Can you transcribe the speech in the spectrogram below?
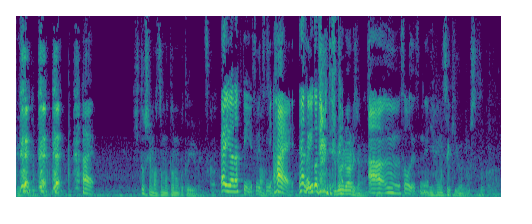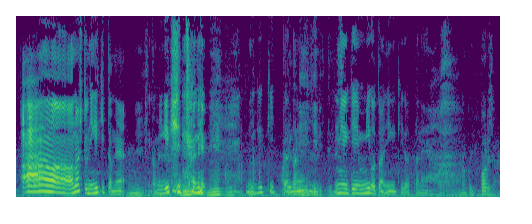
ですけど はい。ひとし松本のこと言えばいいんですか？あ、言わなくていいです、別に。あはい。なんか言うことあるんですか？いろいろあるじゃないですかあーうん、そうですね。日本赤軍の人とかあー、あの人逃げ切ったね。逃げ切ったね逃げ切ったね逃げ切逃げ切ったね。あれが逃げ切りって言うんです逃げ切り、見事な逃げ切りだったね。なんかいっぱいあるじゃない？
